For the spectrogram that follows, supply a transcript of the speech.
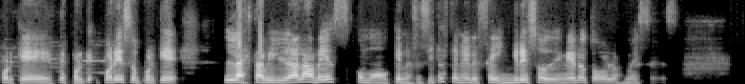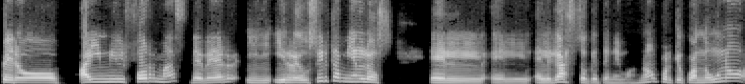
porque, porque, por eso, porque la estabilidad a la vez como que necesitas tener ese ingreso de dinero todos los meses. Pero hay mil formas de ver y, y reducir también los, el, el, el, gasto que tenemos, ¿no? Porque cuando uno,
